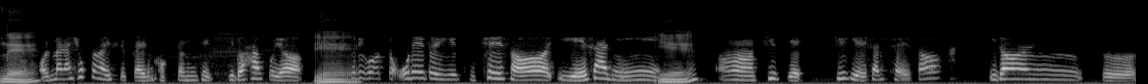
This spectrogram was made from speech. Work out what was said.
네. 얼마나 효과가 있을까 이런 걱정이 되기도 하고요 예. 그리고 또 올해도 이게 국회에서 이 예산이 예. 어 기획 예, 기획 예산처에서 이런 그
